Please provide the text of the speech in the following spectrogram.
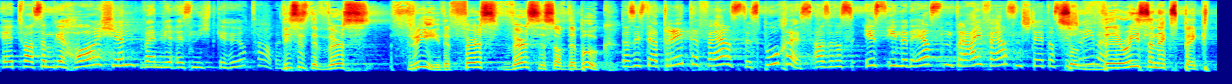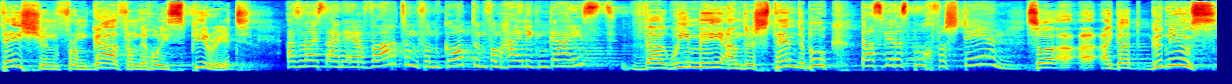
etwasem gehorchen, wenn wir es nicht gehört haben? This is the verse 3, the first verses of the book. Das ist der dritte Vers des Buches. Also das ist in den ersten drei Versen steht das So geschrieben. there is an expectation from God, from the Holy Spirit, Also da ist eine Erwartung von Gott und vom Heiligen Geist, that we may understand the book. dass wir das Buch verstehen. So I, I- got good news.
